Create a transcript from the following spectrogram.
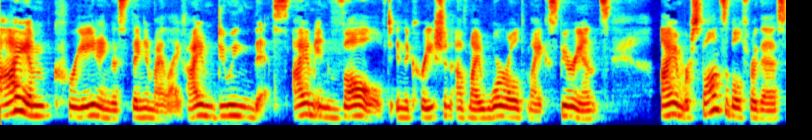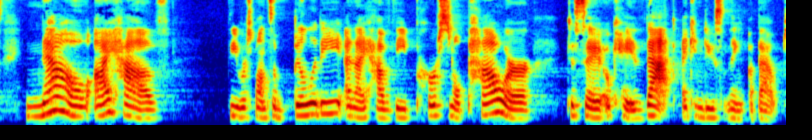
I am creating this thing in my life. I am doing this. I am involved in the creation of my world, my experience. I am responsible for this. Now I have the responsibility and I have the personal power to say, okay, that I can do something about.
